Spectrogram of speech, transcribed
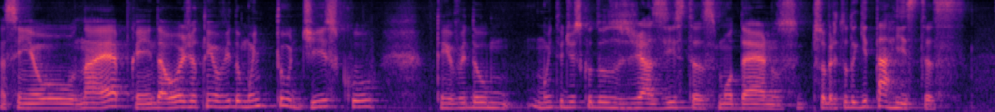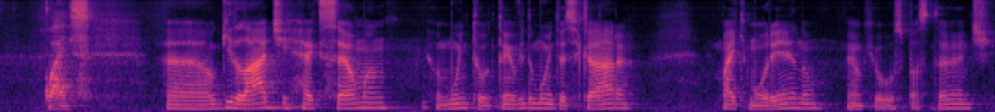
Assim, eu na época e ainda hoje eu tenho ouvido muito disco tenho ouvido muito disco dos jazzistas modernos, sobretudo guitarristas. Quais? Uh, o Gilad Hexelman, muito, tenho ouvido muito esse cara. Mike Moreno, é o que eu ouço bastante.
